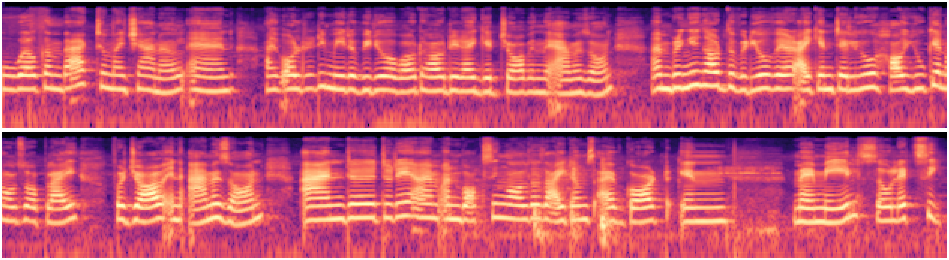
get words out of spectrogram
welcome back to my channel and I've already made a video about how did I get job in the Amazon. I'm bringing out the video where I can tell you how you can also apply for job in Amazon. And uh, today I'm unboxing all those items I've got in my mail. So let's see.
